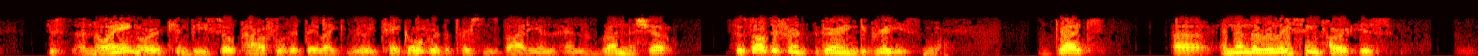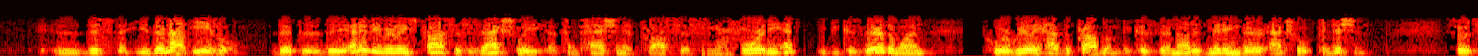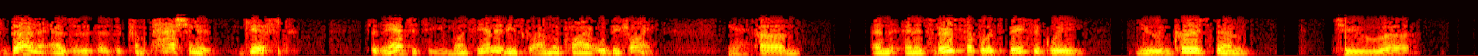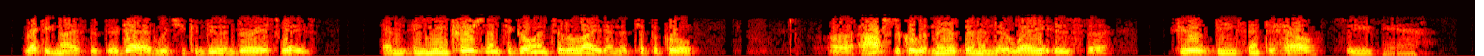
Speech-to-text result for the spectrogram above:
just annoying, or it can be so powerful that they like really take over the person's body and, and run the show. So it's all different, varying degrees. Yeah. But uh, and then the releasing part is this. They're not evil that the, the entity release process is actually a compassionate process yeah. for the entity because they're the one who really have the problem because they're not admitting their actual condition. So it's done as a, as a compassionate gift to the entity. And once the entity is gone, the client will be fine. Yeah. Um, and, and it's very simple. It's basically you encourage them to uh, recognize that they're dead, which you can do in various ways, and, and you encourage them to go into the light. And the typical uh, obstacle that may have been in their way is uh, fear of being sent to hell. So you yeah.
